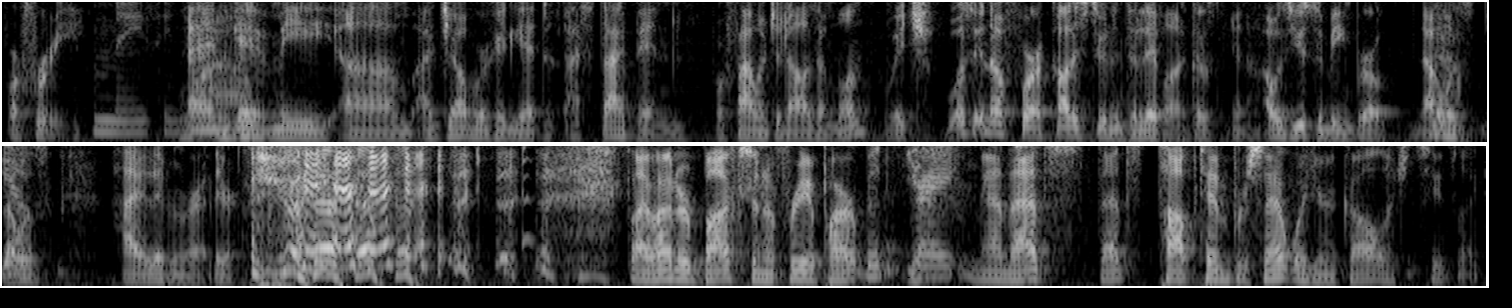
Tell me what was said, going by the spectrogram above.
for free, Amazing. and Wow. gave me um, a job where I could get a stipend for five hundred dollars a month, which was enough for a college student to live on. Because you know, I was used to being broke. That Yeah. was that Yeah. was high living right there. 500 bucks and a free apartment? Yes. Right. Man, that's that's top 10% when you're in college, it seems like.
